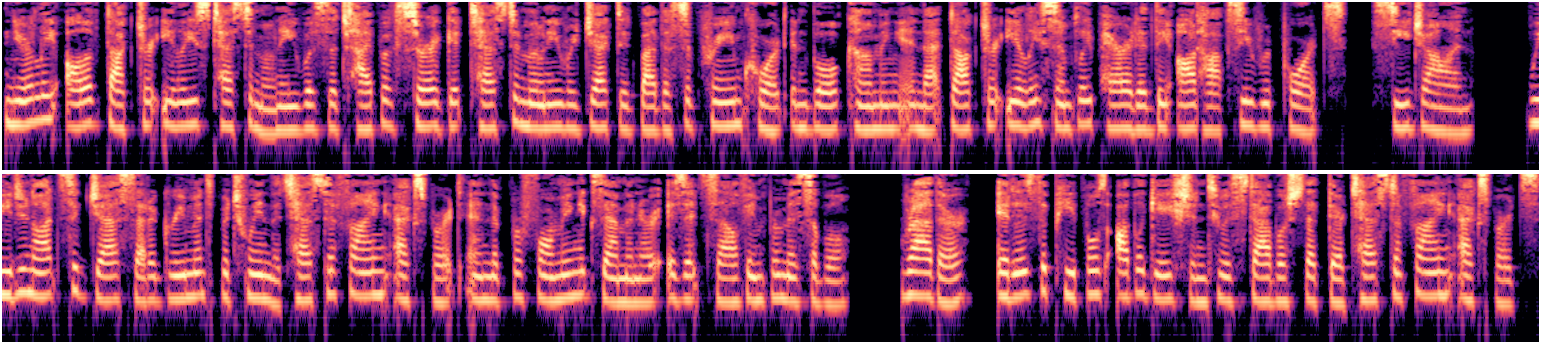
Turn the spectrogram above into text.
Nearly all of Dr. Ely's testimony was the type of surrogate testimony rejected by the Supreme Court in Bullcoming in that Dr. Ely simply parroted the autopsy reports, see John. We do not suggest that agreement between the testifying expert and the performing examiner is itself impermissible. Rather, it is the people's obligation to establish that their testifying experts,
